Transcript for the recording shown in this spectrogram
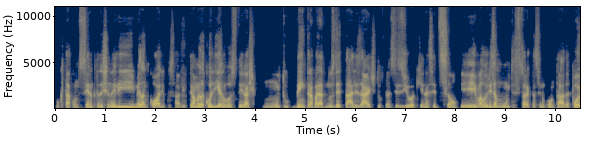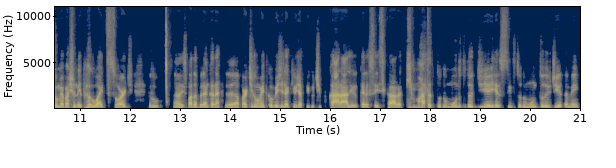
o que tá acontecendo, que tá deixando ele melancólico, sabe? Tem uma melancolia no rosto dele, eu acho muito bem trabalhado nos detalhes a arte do Francis Yu aqui nessa edição e valoriza muito essa história que tá sendo contada. Pô, eu me apaixonei pelo White Sword, pelo uh, Espada Branca, né? Uh, a partir do momento que eu vejo ele aqui, eu já fico tipo, caralho, eu quero ser esse cara que mata todo mundo todo dia e ressuscita todo mundo todo dia também.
